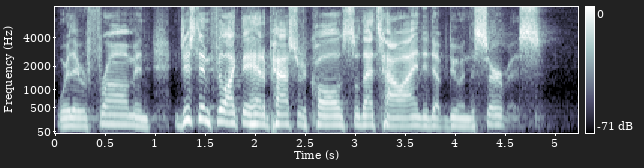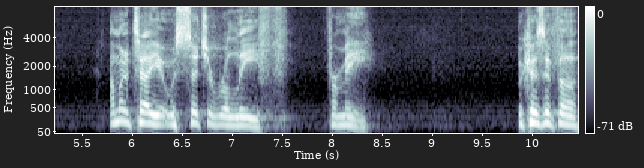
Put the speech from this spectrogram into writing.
where they were from, and just didn't feel like they had a pastor to call. So that's how I ended up doing the service. I'm going to tell you, it was such a relief for me. Because if a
